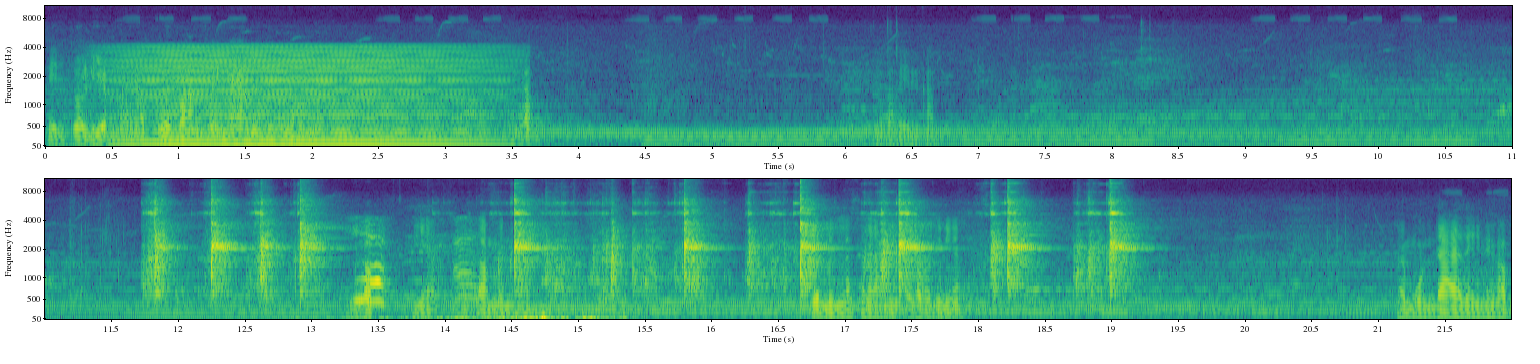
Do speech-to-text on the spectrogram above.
เป็นตัวเหลี่ยมนะครับ เพื่อความสวยงามนะตรงนี้ครับผมนะครับดูครับเห็นไหมครับครับเนี่ยเราทำมันจะเป็นลักษณะนี้นะครับตัวนี้ให้หมุนได้เลยนะครับ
